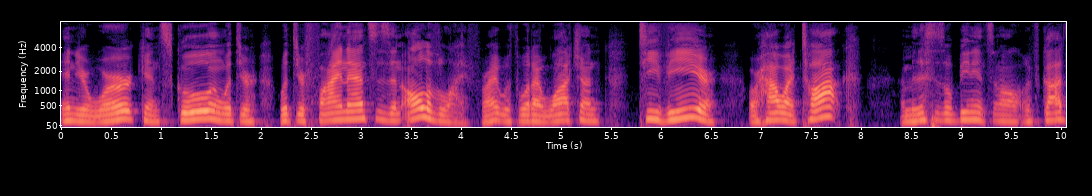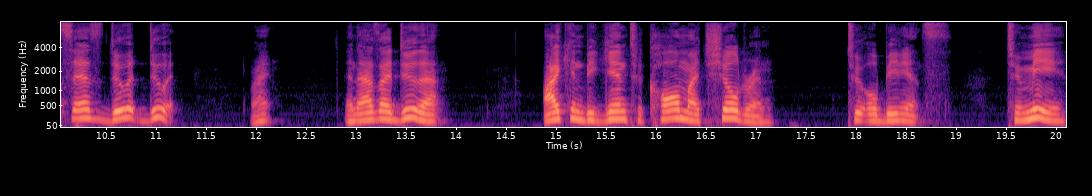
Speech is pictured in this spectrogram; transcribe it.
in your work and school and with your with your finances and all of life, right? With what I watch on TV or or how I talk. I mean, this is obedience in all. If God says do it, do it. Right? And as I do that, I can begin to call my children to obedience to me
